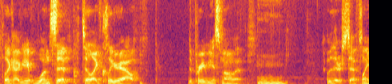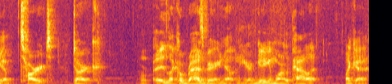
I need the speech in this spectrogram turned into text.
feel like I get one sip to like clear out the previous moment. Mm-hmm. Oh, there's definitely a tart, dark, eh, like a raspberry note in here. I'm getting it more on the palate, like a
